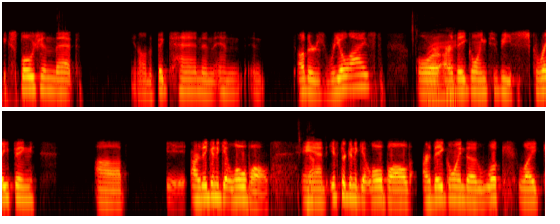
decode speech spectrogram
explosion that you know the Big Ten and and, and others realized, or right. are they going to be scraping? Uh, are they going to get lowballed and yep. if they're going to get lowballed, are they going to look like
